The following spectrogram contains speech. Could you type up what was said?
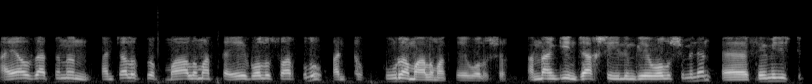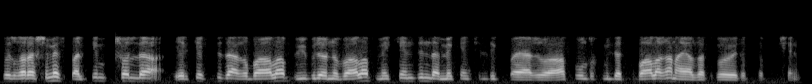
Аял затынын канчалык көп маалыматка ээ болуусу аркылуу канчалык туура маалыматка ээ болушу. Андан кийин жакшы илимге ээ болушу менен э, феминисттик көз караш эмес балким ошол эле эркекти дагы баалап үй бүлөнү баалап мекендин да мекенчилдик баягы атуулдук милдетти баалаган аял заты көбөйдүп деп ишенем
